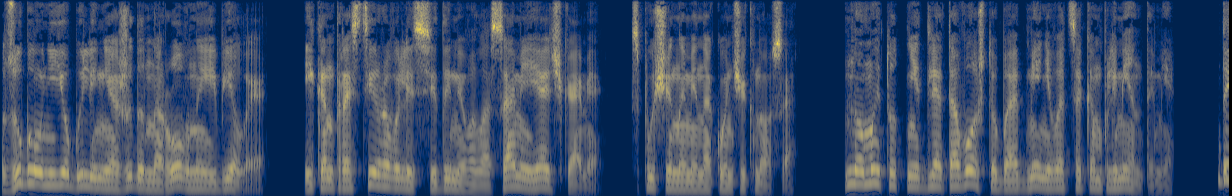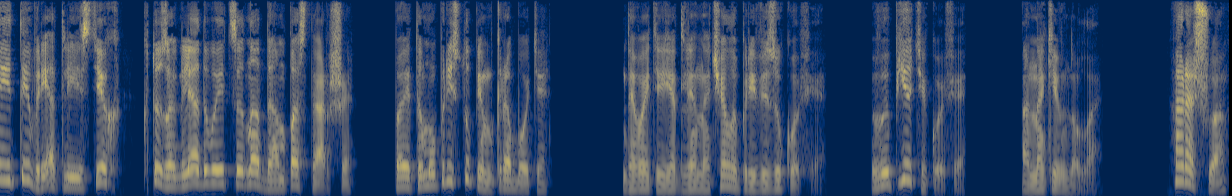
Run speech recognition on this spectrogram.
Зубы у нее были неожиданно ровные и белые, и контрастировали с седыми волосами и очками, спущенными на кончик носа. «Но мы тут не для того, чтобы обмениваться комплиментами. Да и ты вряд ли из тех, кто заглядывается на дам постарше. Поэтому приступим к работе». «Давайте я для начала привезу кофе. Вы пьете кофе?» Она кивнула. «Хорошо.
